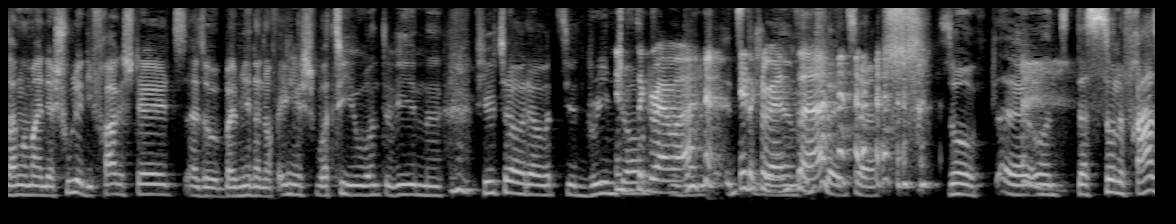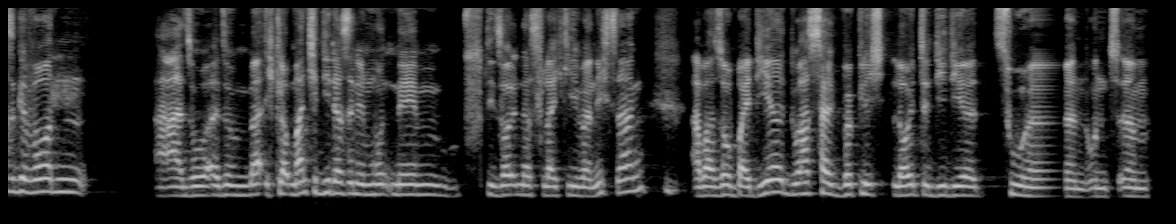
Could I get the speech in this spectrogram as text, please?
sagen wir mal, in der Schule die Frage stellt, also bei mir dann auf Englisch, what do you want to be in the future oder what's your dream job? Instagrammer. Instagram, Influencer. Influencer. So, äh, und das ist so eine Phrase geworden, also, also ich glaube, manche, die das in den Mund nehmen, die sollten das vielleicht lieber nicht sagen. Aber so bei dir, du hast halt wirklich Leute, die dir zuhören. Und ähm,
